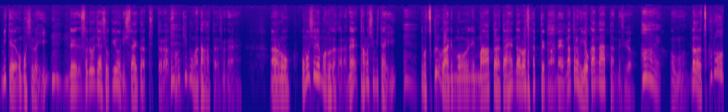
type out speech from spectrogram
見て面白い、うんうん。でそれをじゃあ職業にしたいかって言ったらええ。その気分はなかったですね。あの面白いものだからね楽しみたい？ええ。でも作る側にもに回ったら大変だろうなっていうのはねなんとなく予感があったんですよ。はい。うん、だから作ろうっ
